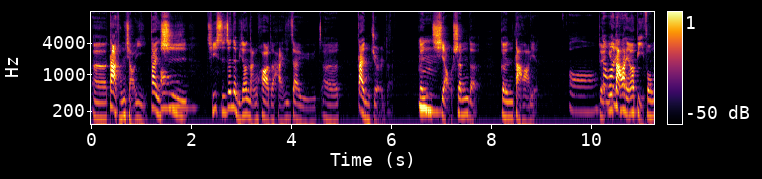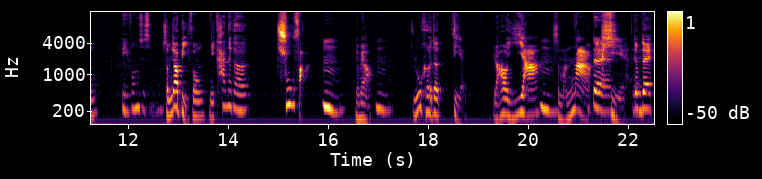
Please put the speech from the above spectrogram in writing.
呃，大同小异，但是其实真的比较难画的还是在于呃旦角的跟小生的。嗯跟大花脸哦，对，因为大花脸要笔锋。笔锋是什么？什么叫笔锋？你看那个书法，嗯，有没有？嗯，如何的点，然后压，嗯，什么捺撇，对不对？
